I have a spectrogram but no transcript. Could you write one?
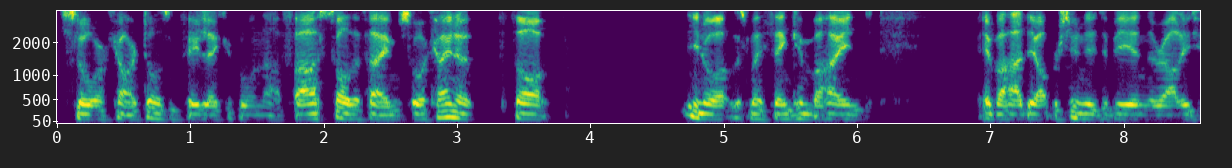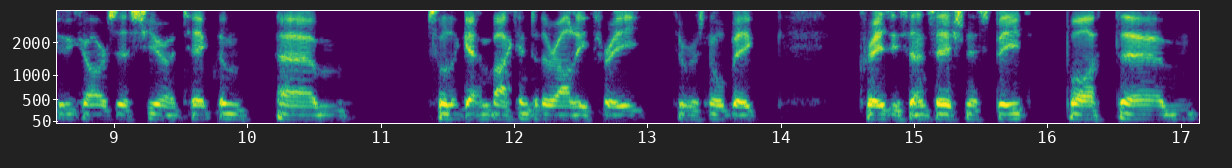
slower car, it doesn't feel like you're going that fast all the time. So I kind of thought, you know, it was my thinking behind if I had the opportunity to be in the Rally 2 cars this year, I'd take them. Um, so that getting back into the Rally 3, there was no big crazy sensation of speed. But um,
